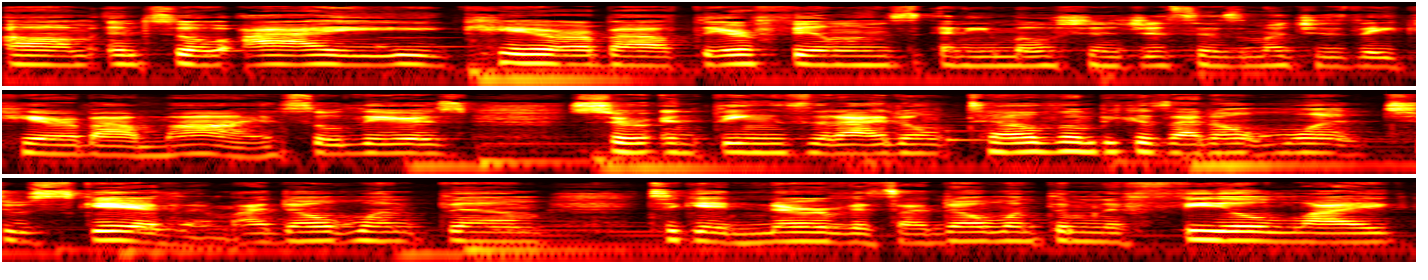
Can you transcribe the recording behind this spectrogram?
Um, and so I care about their feelings and emotions just as much as they care about mine. So there's certain things that I don't tell them because I don't want to scare them. I don't want them to get nervous. I don't want them to feel like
